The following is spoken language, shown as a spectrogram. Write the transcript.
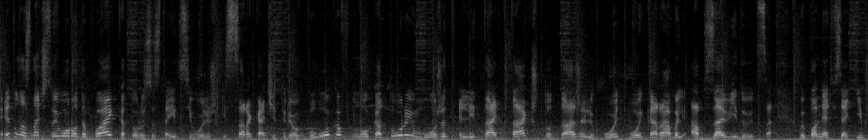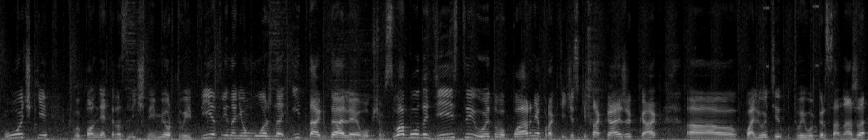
Это у нас, значит, своего рода байк, который состоит всего лишь из 44 блоков, но который может летать так, что даже любой твой корабль обзавидуется. Выполнять всякие бочки, выполнять различные мертвые петли на нем можно и так далее. В общем, свобода действий у этого парня практически такая же, как э, в полете твоего персонажа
